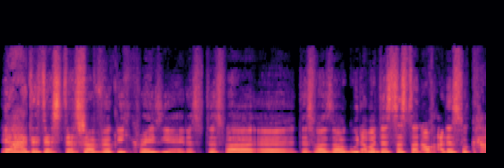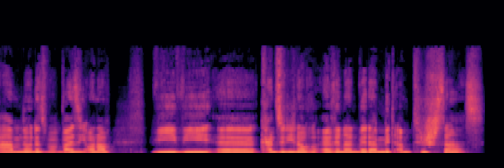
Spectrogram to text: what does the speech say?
Ja, das, das, das war wirklich crazy, ey. Das, das war, äh, das war sau gut. Aber dass das dann auch alles so kam, ne, und das weiß ich auch noch, wie, wie, äh, kannst du dich noch erinnern, wer da mit am Tisch saß?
